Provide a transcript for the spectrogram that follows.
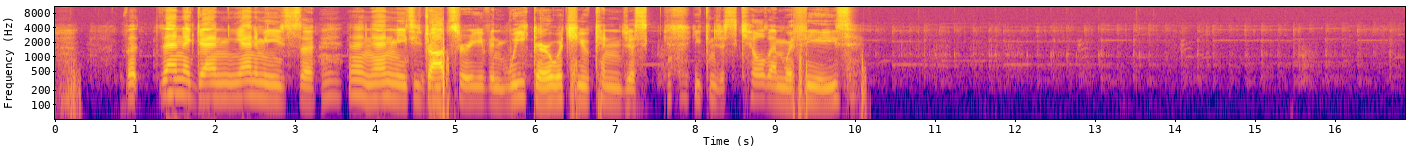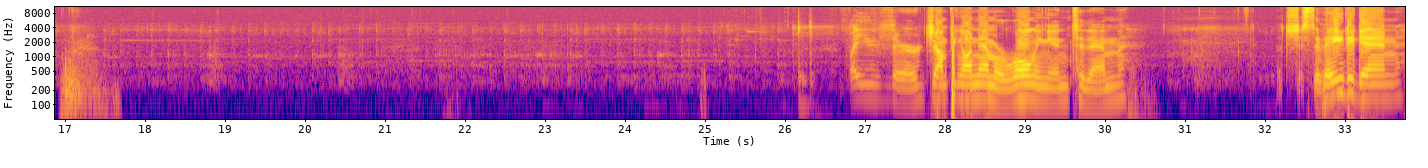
but then again the enemies uh, the enemies he drops are even weaker which you can just you can just kill them with these either jumping on them or rolling into them. Let's just evade again.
